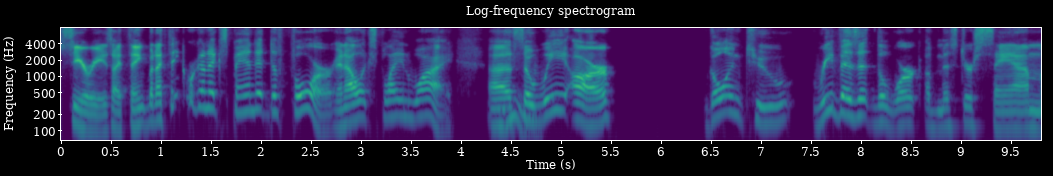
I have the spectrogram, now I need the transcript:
series, I think, but I think we're going to expand it to four, and I'll explain why. Uh, So we are going to revisit the work of Mr. Sam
